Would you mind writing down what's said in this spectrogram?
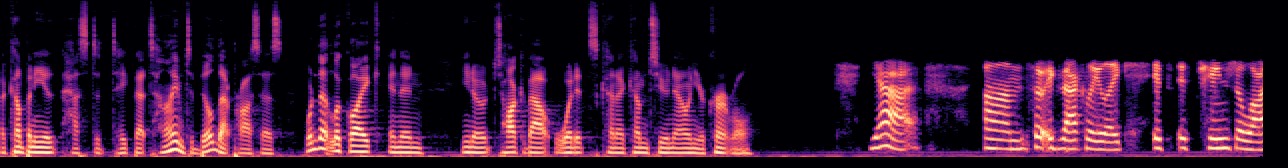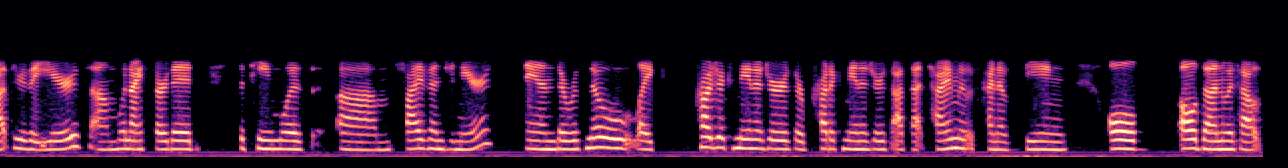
a company has to take that time to build that process. What did that look like? And then, you know, talk about what it's kind of come to now in your current role. Yeah. Um, so exactly, like it's it's changed a lot through the years. Um, when I started, the team was um, five engineers, and there was no like project managers or product managers at that time. It was kind of being all all done without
